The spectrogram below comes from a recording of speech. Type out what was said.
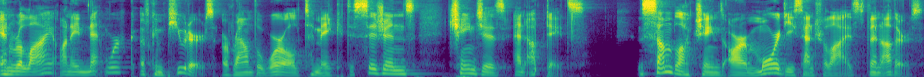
and rely on a network of computers around the world to make decisions, changes, and updates. Some blockchains are more decentralized than others.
